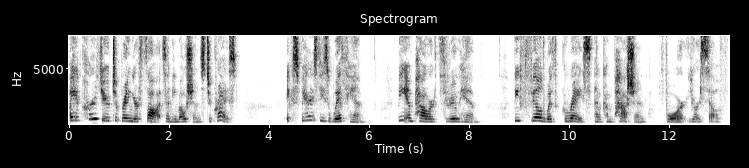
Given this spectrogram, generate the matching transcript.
I encourage you to bring your thoughts and emotions to Christ. Experience these with Him. Be empowered through Him. Be filled with grace and compassion for yourself.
